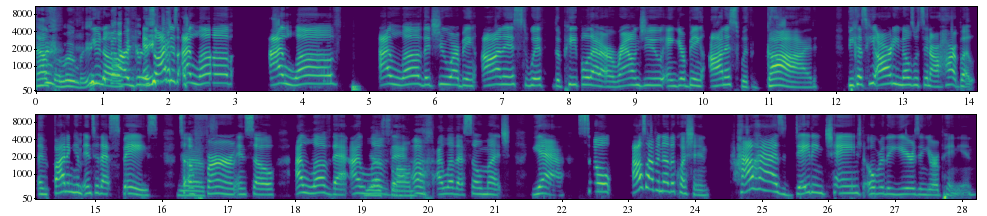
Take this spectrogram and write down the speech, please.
Absolutely. you know, I agree. And so I just, I love, I love I love that you are being honest with the people that are around you and you're being honest with God because he already knows what's in our heart, but inviting him into that space to yes. affirm. And so I love that. I love yes, that. Ugh, I love that so much. Yeah. So I also have another question. How has dating changed over the years, in your opinion?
